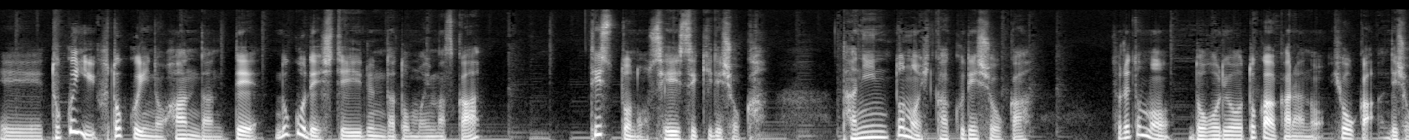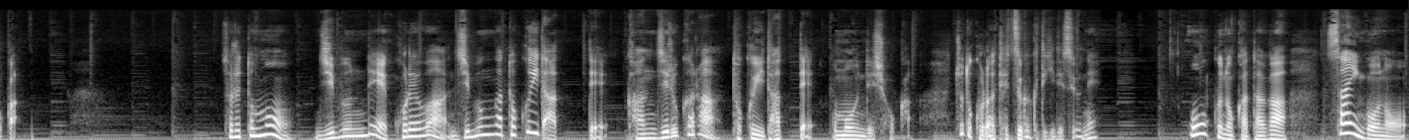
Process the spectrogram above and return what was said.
えー、得意、不得意の判断ってどこでしているんだと思いますか？テストの成績でしょうか？他人との比較でしょうか？それとも同僚とかからの評価でしょうか？それとも自分でこれは自分が得意だって感じるから得意だって思うんでしょうか？ちょっとこれは哲学的ですよね。多くの方が最後の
